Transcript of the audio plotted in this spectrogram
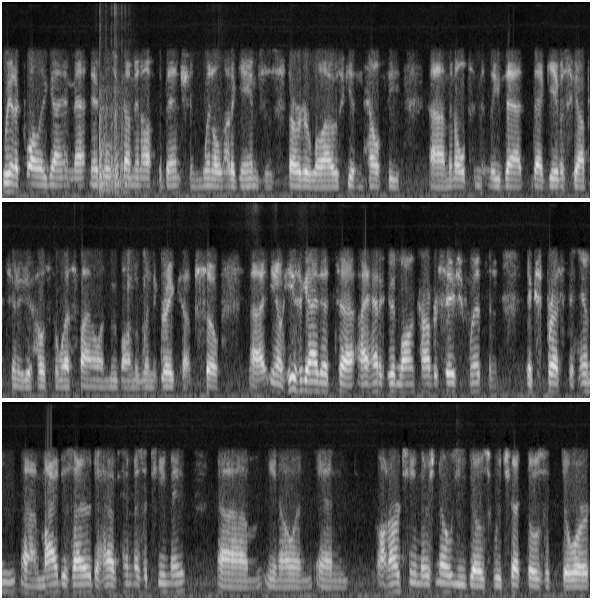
we had a quality guy Matt Nichols come in off the bench and win a lot of games as a starter while I was getting healthy. Um, and ultimately, that that gave us the opportunity to host the West Final and move on to win the Grey Cup. So, uh, you know, he's a guy that uh, I had a good long conversation with and expressed to him uh, my desire to have him as a teammate. Um, you know, and and on our team, there's no egos. We check those at the door.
